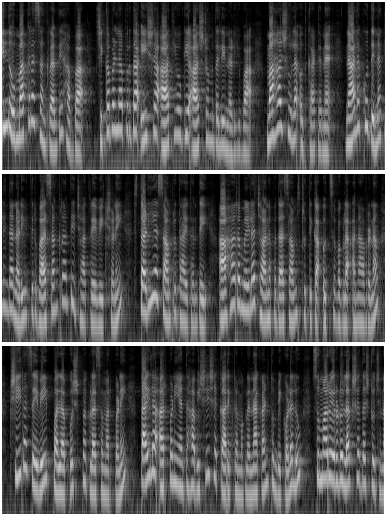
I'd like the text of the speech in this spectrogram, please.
ಇಂದು ಮಕರ ಸಂಕ್ರಾಂತಿ ಹಬ್ಬ. ಚಿಕ್ಕಬಳ್ಳಾಪುರದ ಈಶಾ ಆದಿಯೋಗಿ ಆಶ್ರಮದಲ್ಲಿ ನಡೆಯುವ ಮಹಾಶೂಲ ಉದ್ಘಾಟನೆ. ನಾಲ್ಕು ದಿನಗಳಿಂದ ನಡೆಯುತ್ತಿರುವ ಸಂಕ್ರಾಂತಿ ಜಾತ್ರೆ ವೀಕ್ಷಣೆ, ಸ್ಥಳೀಯ ಸಾಂಪ್ರದಾಯದಂತೆ ಆಹಾರ ಮೇಳ, ಜಾನಪದ ಸಾಂಸ್ಕೃತಿಕ ಉತ್ಸವಗಳ ಅನಾವರಣ, ಕ್ಷೀರ ಸೇವೆ, ಫಲ ಪುಷ್ಪಗಳ ಸಮರ್ಪಣೆ, ತೈಲ ಅರ್ಪಣೆಯಂತಹ ವಿಶೇಷ ಕಾರ್ಯಕ್ರಮಗಳನ್ನು ಕಣ್ತುಂಬಿಕೊಳ್ಳಲು ಸುಮಾರು ಎರಡು ಲಕ್ಷದಷ್ಟು ಜನ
